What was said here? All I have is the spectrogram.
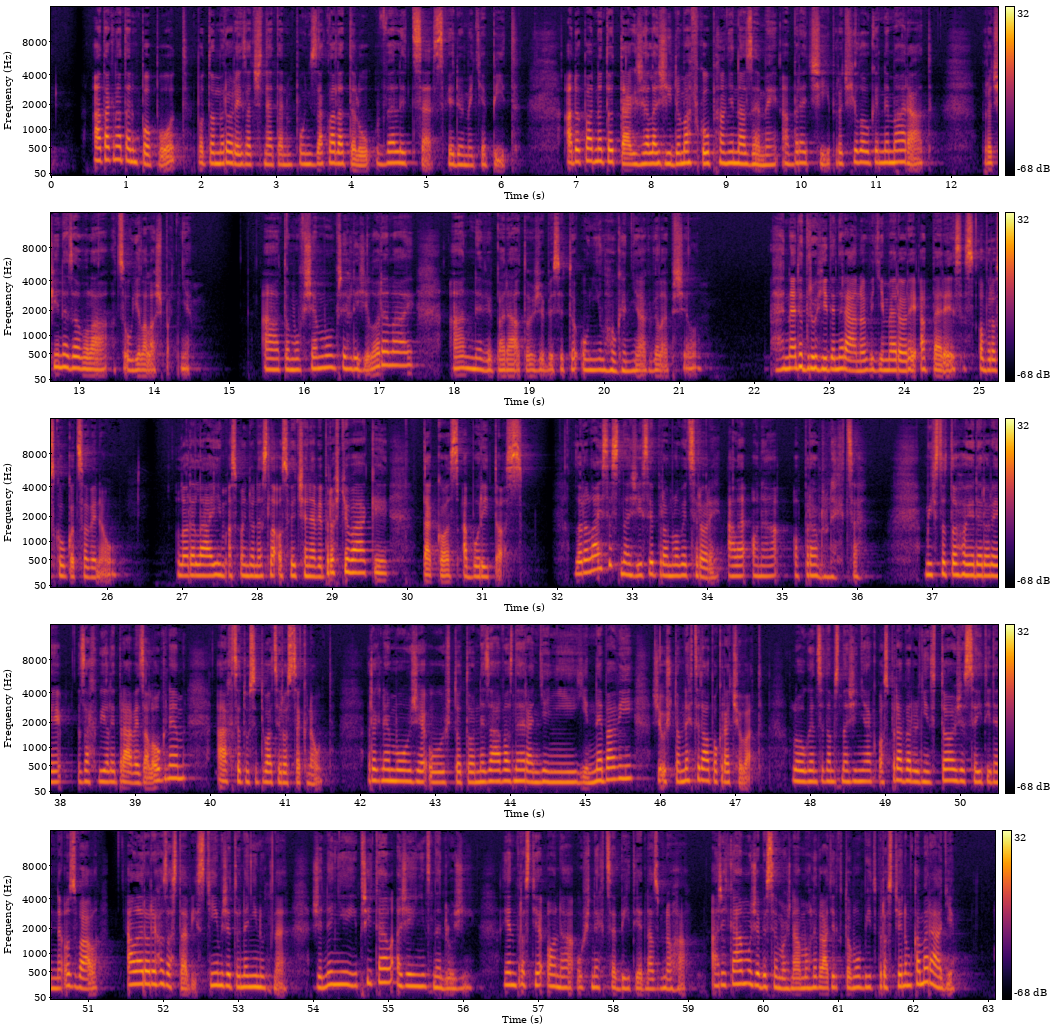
A tak na ten poput potom Rory začne ten punč zakladatelů velice svědomitě pít. A dopadne to tak, že leží doma v koupelně na zemi a brečí, proč ji Logan nemá rád, proč ji nezavolá a co udělala špatně. A tomu všemu přihlíží Lorelai a nevypadá to, že by si to u ní Logan nějak vylepšil. Hned druhý den ráno vidíme Rory a Paris s obrovskou kocovinou. Lorelai jim aspoň donesla osvědčené vyprošťováky, tacos a burritos. Lorelai se snaží si promluvit s Rory, ale ona opravdu nechce. Místo toho jede Rory za chvíli právě za Lognem a chce tu situaci rozseknout. Řekne mu, že už toto nezávazné randění ji nebaví, že už tom nechce dál pokračovat. Logan se tam snaží nějak ospravedlnit to, že se jí týden neozval, ale Rory ho zastaví s tím, že to není nutné, že není její přítel a že jí nic nedluží. Jen prostě ona už nechce být jedna z mnoha. A říká mu, že by se možná mohli vrátit k tomu být prostě jenom kamarádi.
